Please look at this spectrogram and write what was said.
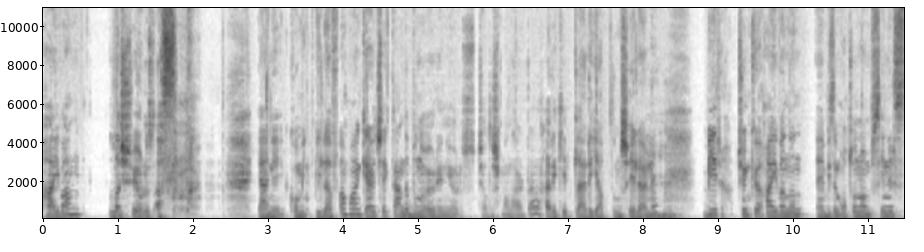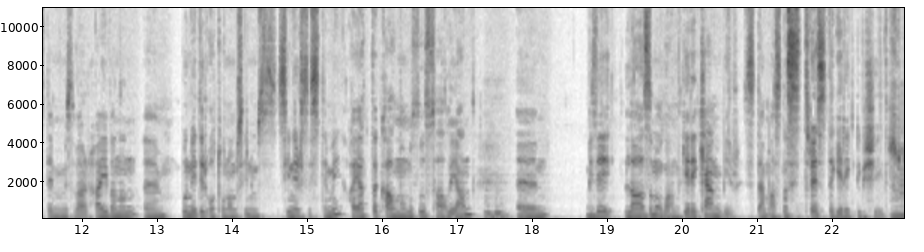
hayvanlaşıyoruz aslında. Yani komik bir laf ama gerçekten de bunu öğreniyoruz çalışmalarda, hareketlerle, yaptığımız şeylerle. Bir çünkü hayvanın e, bizim otonom sinir sistemimiz var. Hayvanın e, bu nedir otonom sinir, sinir sistemi? Hayatta kalmamızı sağlayan, e, bize lazım olan, gereken bir sistem. Aslında stres de gerekli bir şeydir.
